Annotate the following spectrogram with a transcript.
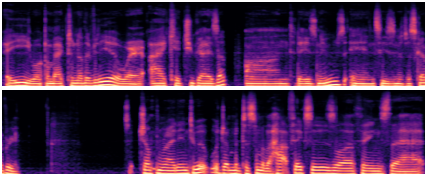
Hey, welcome back to another video where I catch you guys up on today's news and season of discovery. So jumping right into it, we'll jump into some of the hot fixes, a lot of things that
